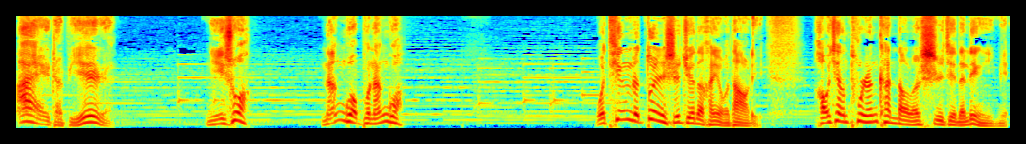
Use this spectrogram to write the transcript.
爱着别人，你说，难过不难过？我听着，顿时觉得很有道理，好像突然看到了世界的另一面。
